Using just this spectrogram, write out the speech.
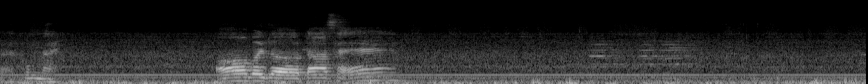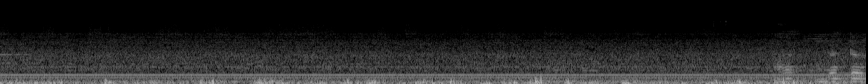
vẽ khung này ờ, bây giờ ta sẽ vector.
